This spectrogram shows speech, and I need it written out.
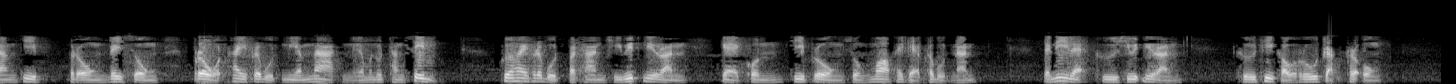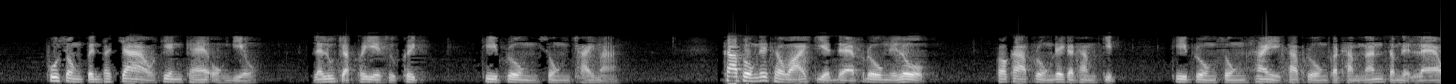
ดังที่พระองค์ได้ทรงโปรดให้พระบุตรมีอำนาจเหนือมนุษย์ทั้งสิ้น เพื่อให้พระบุตรประทานชีวิตนิรันดร์แก่คนที่พระองค์ทรงมอบให้แก่พระบุตรนั้นแต่นี่แหละคือชีวิตนิรันดร์ คือที่เขารู้จักพระองค์ ผู้ทรงเป็นพระเจ้าเที่ยงแท้องค์เดียว และรู้จักพระเยซูคริสต์ที่พระองค์ทรงใช้มาข้าพระองค์ได้ถวายเกียรติแด่พระองค์ในโลก เพราะข้าพระองค์ได้กระทำกิจที่พระองค์ทรงให้ข้าพระองค์กระทำนั้นสำเร็จแล้ว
